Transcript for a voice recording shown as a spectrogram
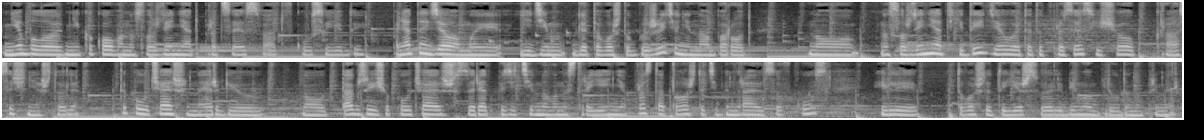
не было никакого наслаждения от процесса, от вкуса еды. Понятное дело, мы едим для того, чтобы жить, а не наоборот. Но наслаждение от еды делает этот процесс еще красочнее, что ли. Ты получаешь энергию, но также еще получаешь заряд позитивного настроения просто от того, что тебе нравится вкус или от того, что ты ешь свое любимое блюдо, например.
